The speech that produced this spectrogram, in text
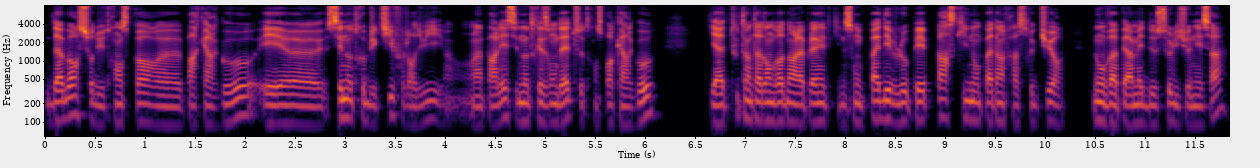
D'abord sur du transport par cargo, et c'est notre objectif aujourd'hui. On en a parlé, c'est notre raison d'être, ce transport cargo. Il y a tout un tas d'endroits dans la planète qui ne sont pas développés parce qu'ils n'ont pas d'infrastructure. Nous, on va permettre de solutionner ça,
